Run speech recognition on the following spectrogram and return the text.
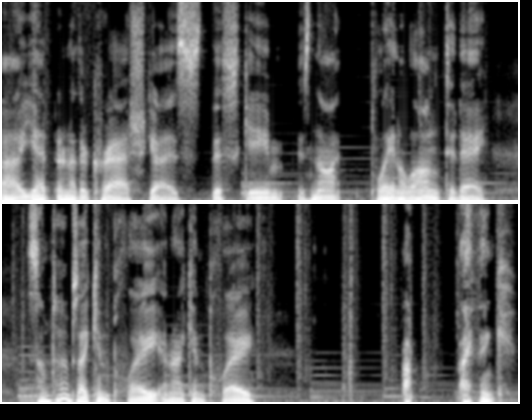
Uh, yet another crash, guys. This game is not playing along today. Sometimes I can play and I can play. Up, I think.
